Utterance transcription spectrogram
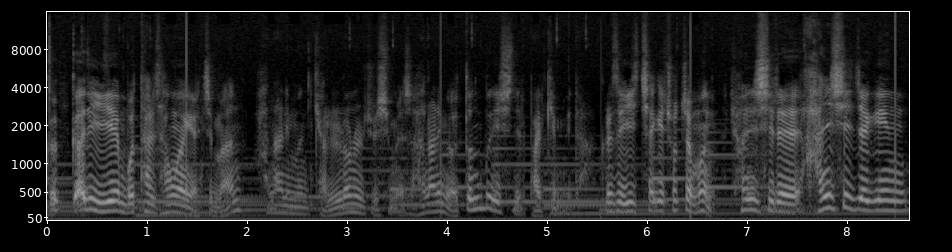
끝까지 이해 못할 상황이었지만 하나님은 결론을 주시면서 하나님이 어떤 분이신지를 밝힙니다. 그래서 이 책의 초점은 현실의 한시적인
